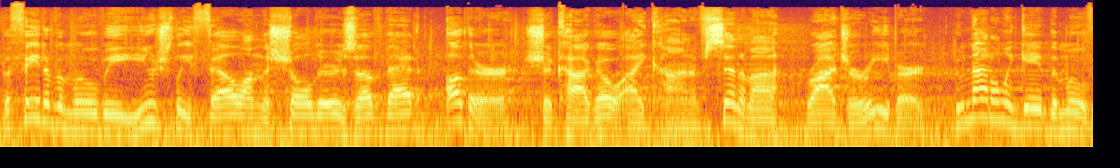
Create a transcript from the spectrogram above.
the fate of a movie usually fell on the shoulders of that other Chicago icon of cinema, Roger Ebert, who not only gave the movie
